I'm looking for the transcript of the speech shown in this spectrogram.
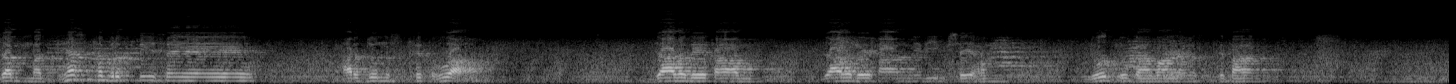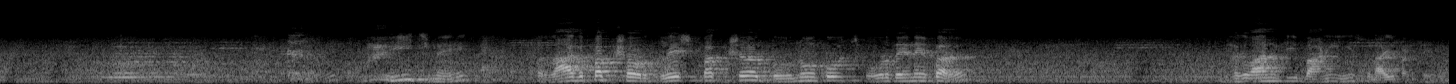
जब मध्यस्थ वृत्ति से अर्जुन स्थित हुआ, जावदेताम जावदेताम निरीक्षे हम योद्धु कामान अवस्थिता बीच में राग पक्ष और द्वेष पक्ष दोनों को छोड़ देने पर भगवान की वाणी सुनाई पड़ती है।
